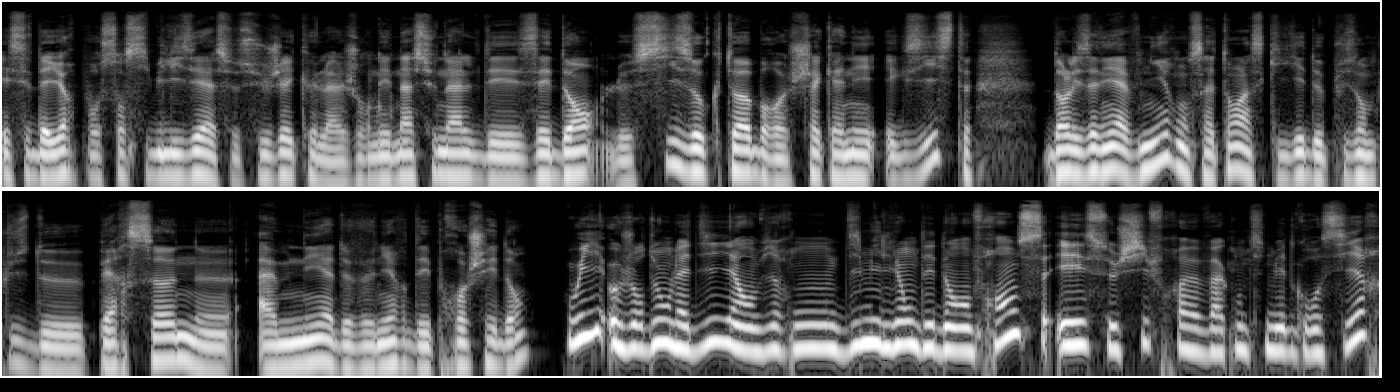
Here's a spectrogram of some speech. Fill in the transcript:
Et c'est d'ailleurs pour sensibiliser à ce sujet que la journée nationale des aidants, le 6 octobre chaque année, existe. Dans les années à venir, on s'attend à ce qu'il y ait de plus en plus de personnes euh, amenées à devenir des proches aidants oui, aujourd'hui, on l'a dit, il y a environ 10 millions d'aidants en France et ce chiffre va continuer de grossir.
